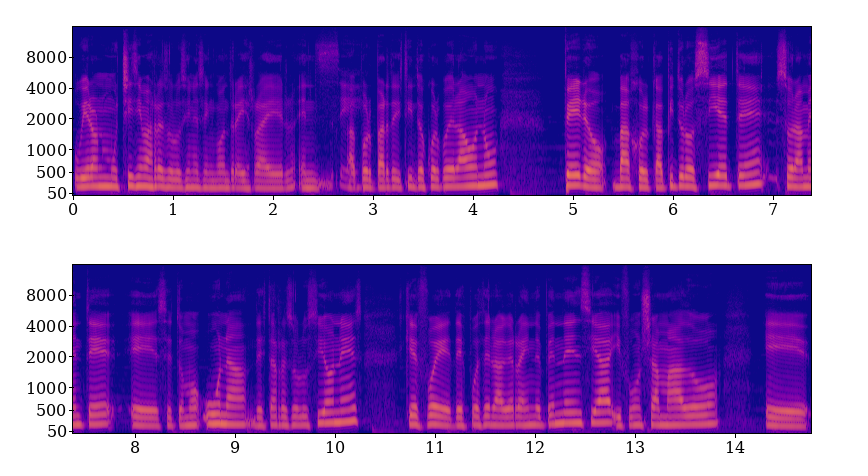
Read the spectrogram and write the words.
hubieron muchísimas resoluciones en contra de Israel en- Sí. a- por parte de distintos cuerpos de la ONU, pero bajo el capítulo 7 solamente eh, se tomó una de estas resoluciones, que fue después de la Guerra de Independencia y fue un llamado eh,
